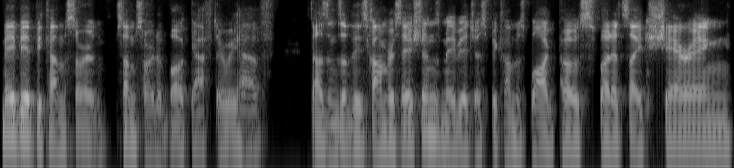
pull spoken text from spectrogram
maybe it becomes sort of some sort of book after we have dozens of these conversations. Maybe it just becomes blog posts, but it's like sharing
